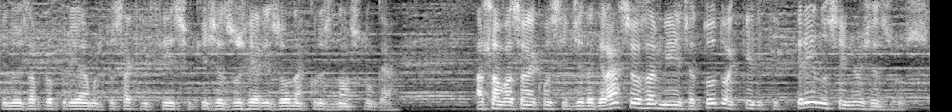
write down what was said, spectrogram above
que nos apropriamos do sacrifício que Jesus realizou na cruz em nosso lugar. A salvação é concedida graciosamente a todo aquele que crê no Senhor Jesus.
